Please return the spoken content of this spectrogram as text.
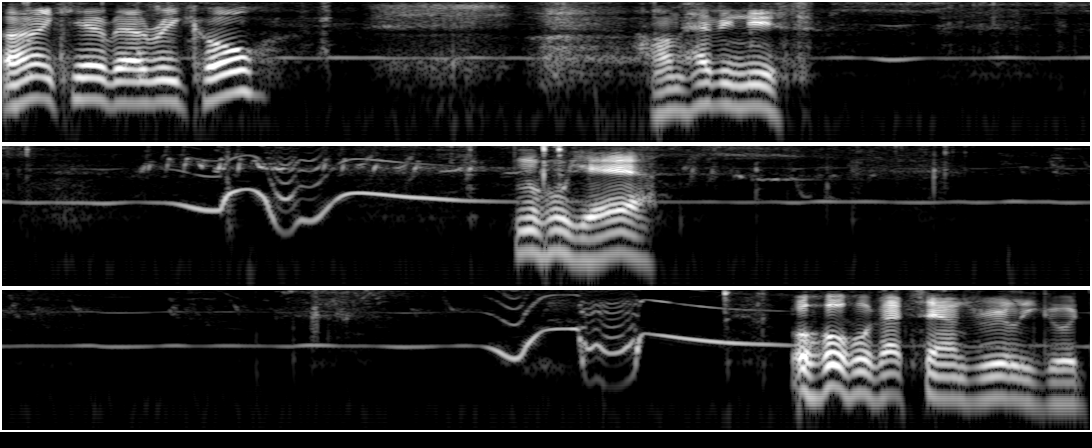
I don't care about recall. I'm having this. Oh, yeah. Oh, that sounds really good.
